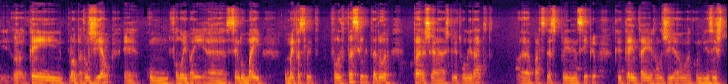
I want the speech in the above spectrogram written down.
eh, quem, pronto, a religião é, como falou bem, eh, sendo um meio, um meio facilitador para chegar à espiritualidade, parte-se desse princípio que quem tem religião, quando existe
